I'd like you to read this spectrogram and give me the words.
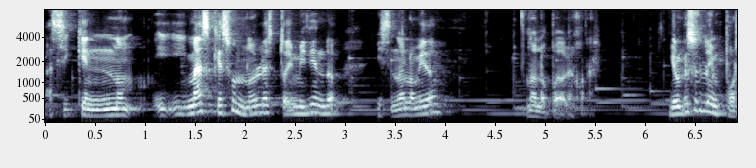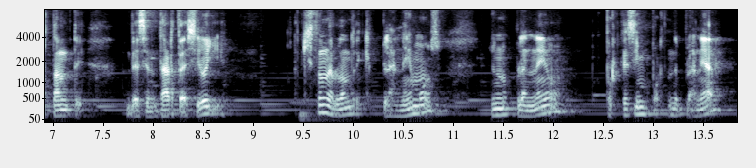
Así que no, y, más que eso no lo estoy midiendo, y si no lo mido, no lo puedo mejorar. Yo creo que eso es lo importante de sentarte a decir, oye, aquí están hablando de que planeemos, yo no planeo, porque es importante planear.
